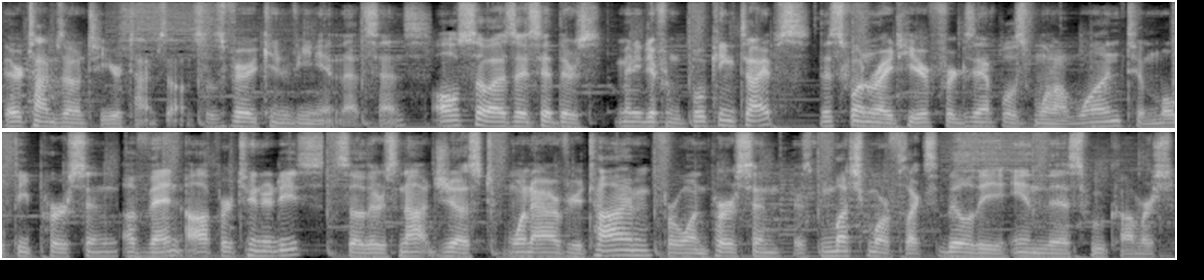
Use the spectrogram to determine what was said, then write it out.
their time zone to your time zone. So it's very convenient in that sense. Also, as I said, there's many different booking types. This one right here, for example, is one-on-one -on -one to multi-person event opportunities. So there's not just one hour of your time for one person. There's much more flexibility in this WooCommerce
